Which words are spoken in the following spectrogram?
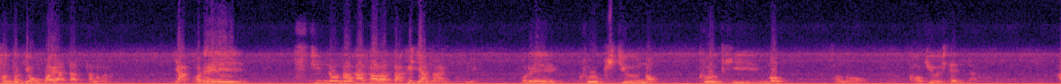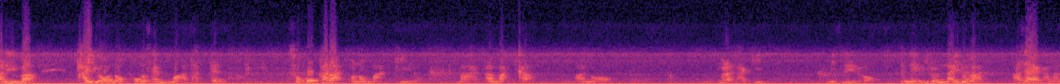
その時思い当たったのがいやこれ土の中からだけじゃないもんねこれ空気中の空気もその呼吸してんだろう。あるいは太陽の光線も当たってんだろう。そこからこの真っ黄色、ま、あ真っ赤あの紫水色でねいろんな色が鮮やかな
